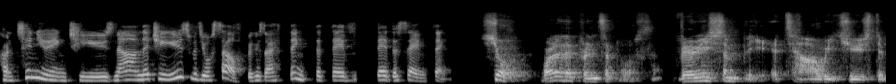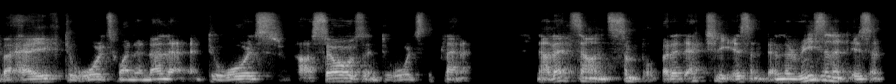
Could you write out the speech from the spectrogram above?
continuing to use now and that you use with yourself because i think that they've they're the same thing Sure. What are the principles? Very simply, it's how we choose to behave towards one another and towards ourselves and towards the planet. Now, that sounds simple, but it actually isn't. And the reason it isn't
